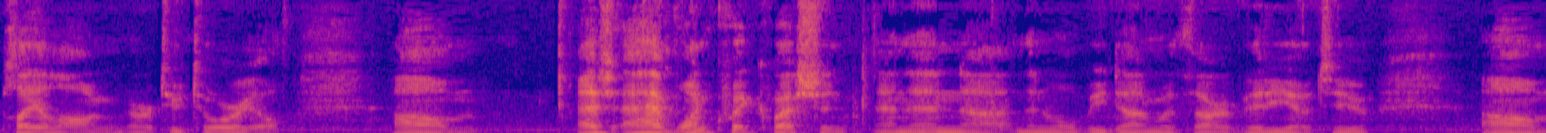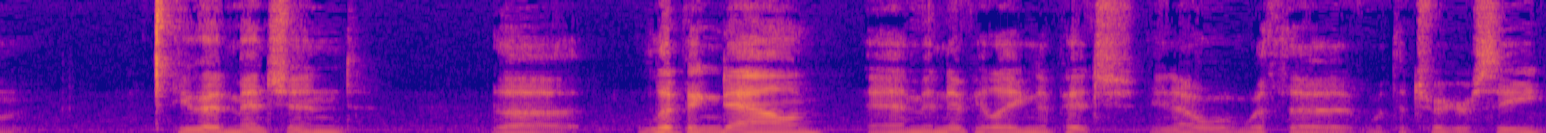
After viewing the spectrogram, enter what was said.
play along or tutorial. Um, I have one quick question, and then uh, then we'll be done with our video too. Um, you had mentioned the lipping down and manipulating the pitch, you know, with the with the trigger C.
